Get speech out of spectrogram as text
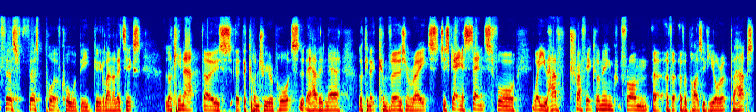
first first port of call would be Google Analytics, looking at those the, the country reports that they have in there, looking at conversion rates, just getting a sense for where you have traffic coming from uh, other, other parts of Europe, perhaps.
